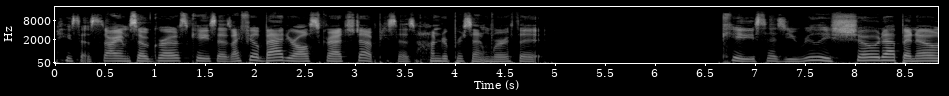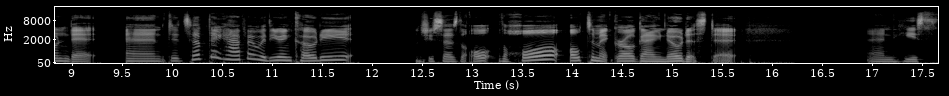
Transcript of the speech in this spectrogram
He says, Sorry, I'm so gross. Katie says, I feel bad. You're all scratched up. He says, 100% worth it. Katie says, You really showed up and owned it. And did something happen with you and Cody? And she says, The, ul- the whole Ultimate Girl Gang noticed it. And he's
